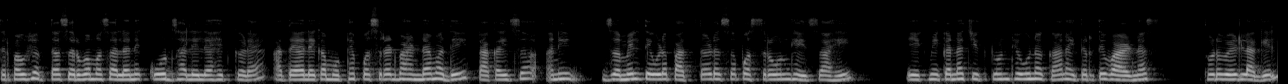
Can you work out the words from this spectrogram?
तर पाहू शकता सर्व मसाल्याने कोट झालेले आहेत कड्या. आता याला एका मोठ्या पसरट भांड्यामध्ये टाकायचं आणि जमेल तेवढं पातळ असं पसरवून घ्यायचं आहे. एकमेकांना चिकटून ठेवू नका नाहीतर ते वाळण्यास थोडं वेळ लागेल.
